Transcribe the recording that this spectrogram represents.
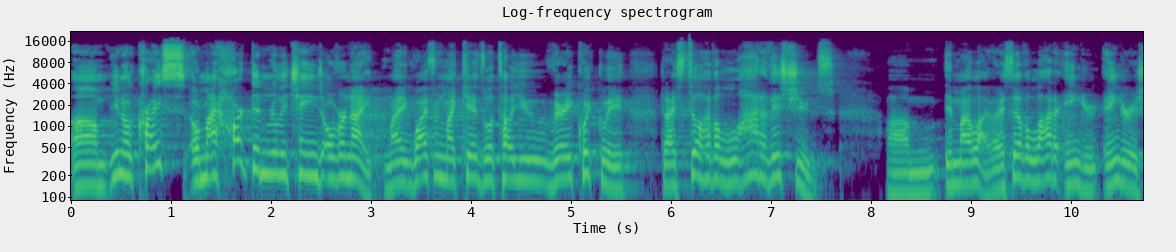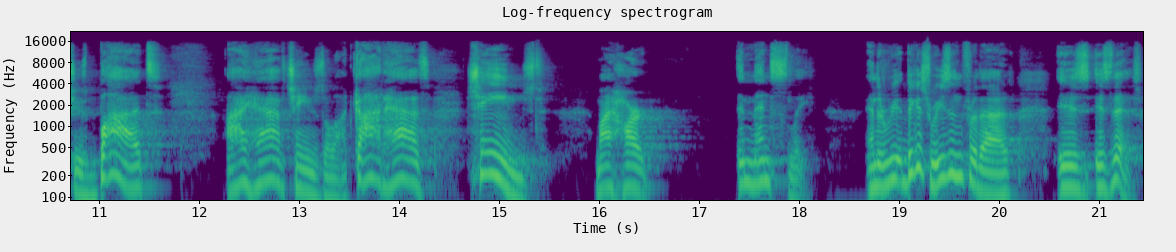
um, you know, Christ, or my heart didn't really change overnight. My wife and my kids will tell you very quickly that I still have a lot of issues um, in my life. I still have a lot of anger, anger issues, but I have changed a lot. God has changed my heart immensely. And the re- biggest reason for that is, is this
